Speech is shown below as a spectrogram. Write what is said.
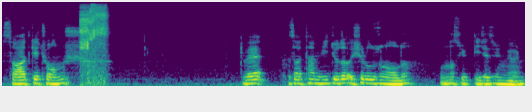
saat geç olmuş. Ve zaten videoda aşırı uzun oldu. Bunu nasıl yükleyeceğiz bilmiyorum.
